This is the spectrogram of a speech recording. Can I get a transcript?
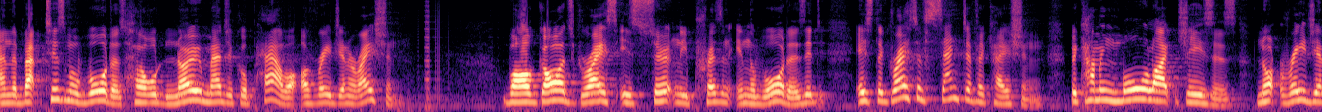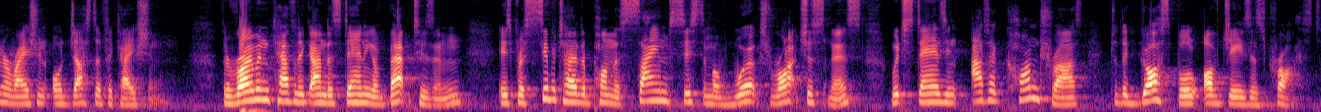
and the baptismal waters hold no magical power of regeneration. While God's grace is certainly present in the waters, it is the grace of sanctification, becoming more like Jesus, not regeneration or justification. The Roman Catholic understanding of baptism is precipitated upon the same system of works righteousness, which stands in utter contrast to the gospel of Jesus Christ.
